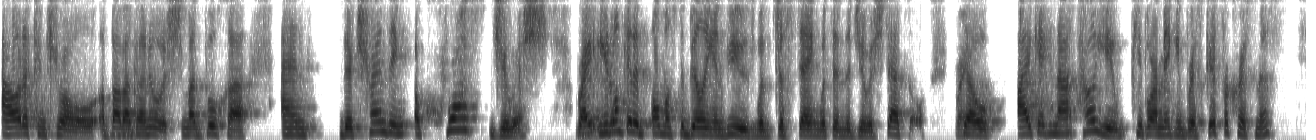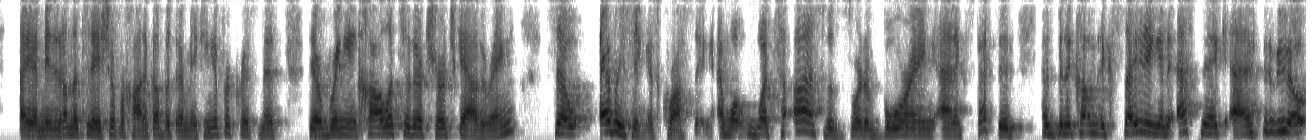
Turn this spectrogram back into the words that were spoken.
out of control. Baba mm-hmm. ganush, matbucha, and they're trending across Jewish right? You don't get a, almost a billion views with just staying within the Jewish shtetl. Right. So I cannot tell you, people are making brisket for Christmas. I made it on the Today Show for Hanukkah, but they're making it for Christmas. They're mm-hmm. bringing challah to their church gathering. So everything is crossing. And what, what to us was sort of boring and expected has become exciting and ethnic and, you know,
